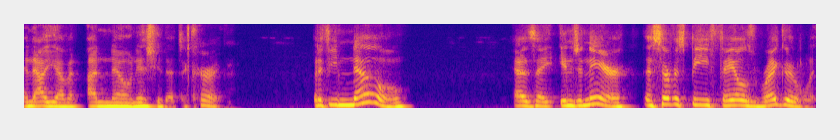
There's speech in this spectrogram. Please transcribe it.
and now you have an unknown issue that's occurring. But if you know as an engineer that service B fails regularly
